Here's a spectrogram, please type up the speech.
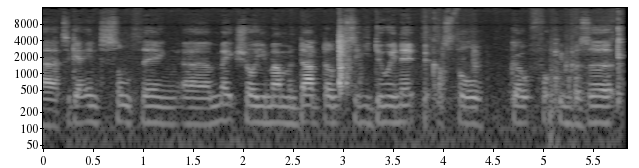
Uh, to get into something, uh, make sure your mum and dad don't see you doing it because they'll go fucking berserk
